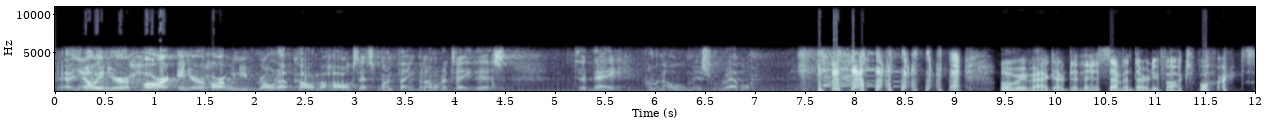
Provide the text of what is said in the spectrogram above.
You know, in your heart, in your heart, when you've grown up calling the hogs, that's one thing. But I want to tell you this today. I'm an Ole Miss Rebel. we'll be back after this. 7.30 Fox Sports.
